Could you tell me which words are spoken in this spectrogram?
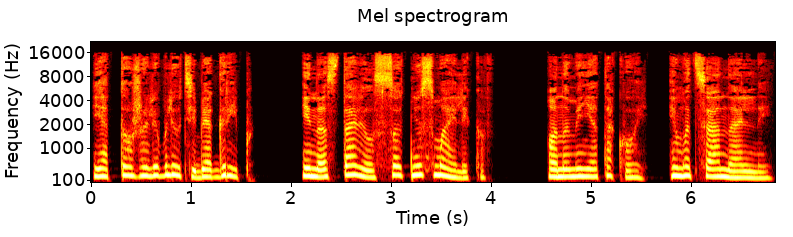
«Я тоже люблю тебя, Гриб» и наставил сотню смайликов. Он у меня такой, эмоциональный.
